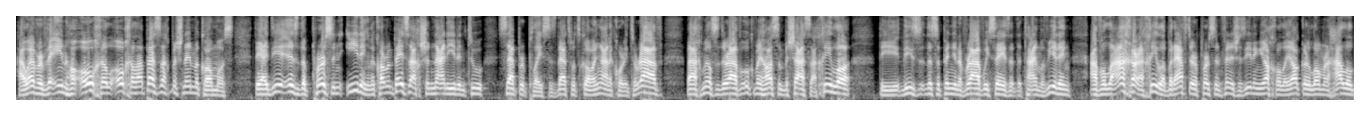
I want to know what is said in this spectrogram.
However, Ve'in Ha'ochel Ochel HaPesach B'Shnei Mekomos. The idea is the person eating the Karban Pesach should not eat in two separate places. That's what's going on according to Rav. V'achmil Ukmei B'Shas. The, these, this opinion of Rav we say is at the time of eating. But after a person finishes eating, halal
